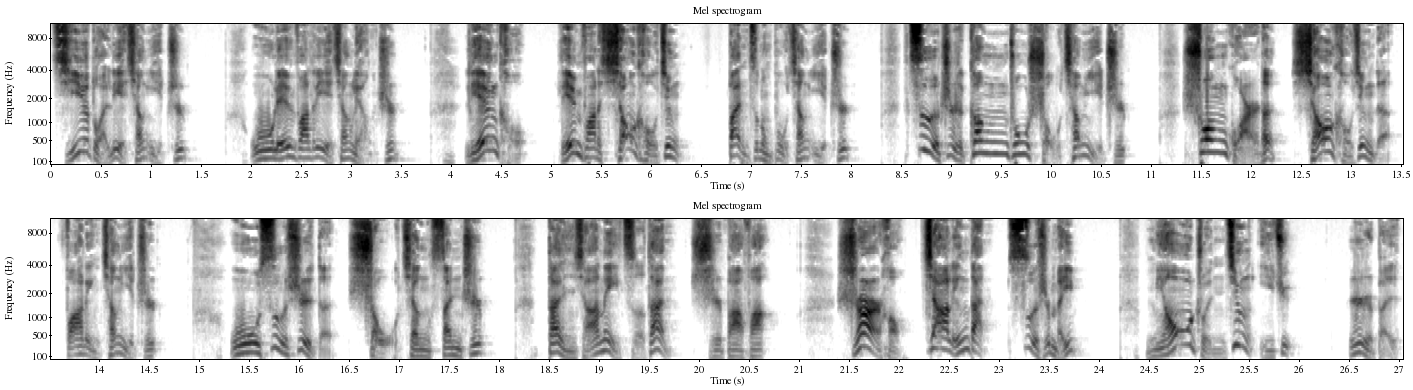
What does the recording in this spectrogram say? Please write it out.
截短猎枪一支，五连发的猎枪两支，连口连发的小口径半自动步枪一支，自制钢珠手枪一支，双管的小口径的发令枪一支，五四式的手枪三支。弹匣内子弹十八发，十二号加零弹四十枚，瞄准镜一具，日本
